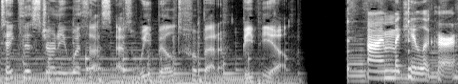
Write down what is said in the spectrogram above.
Take this journey with us as we build for better. BPL. I'm Michaela Kerr.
